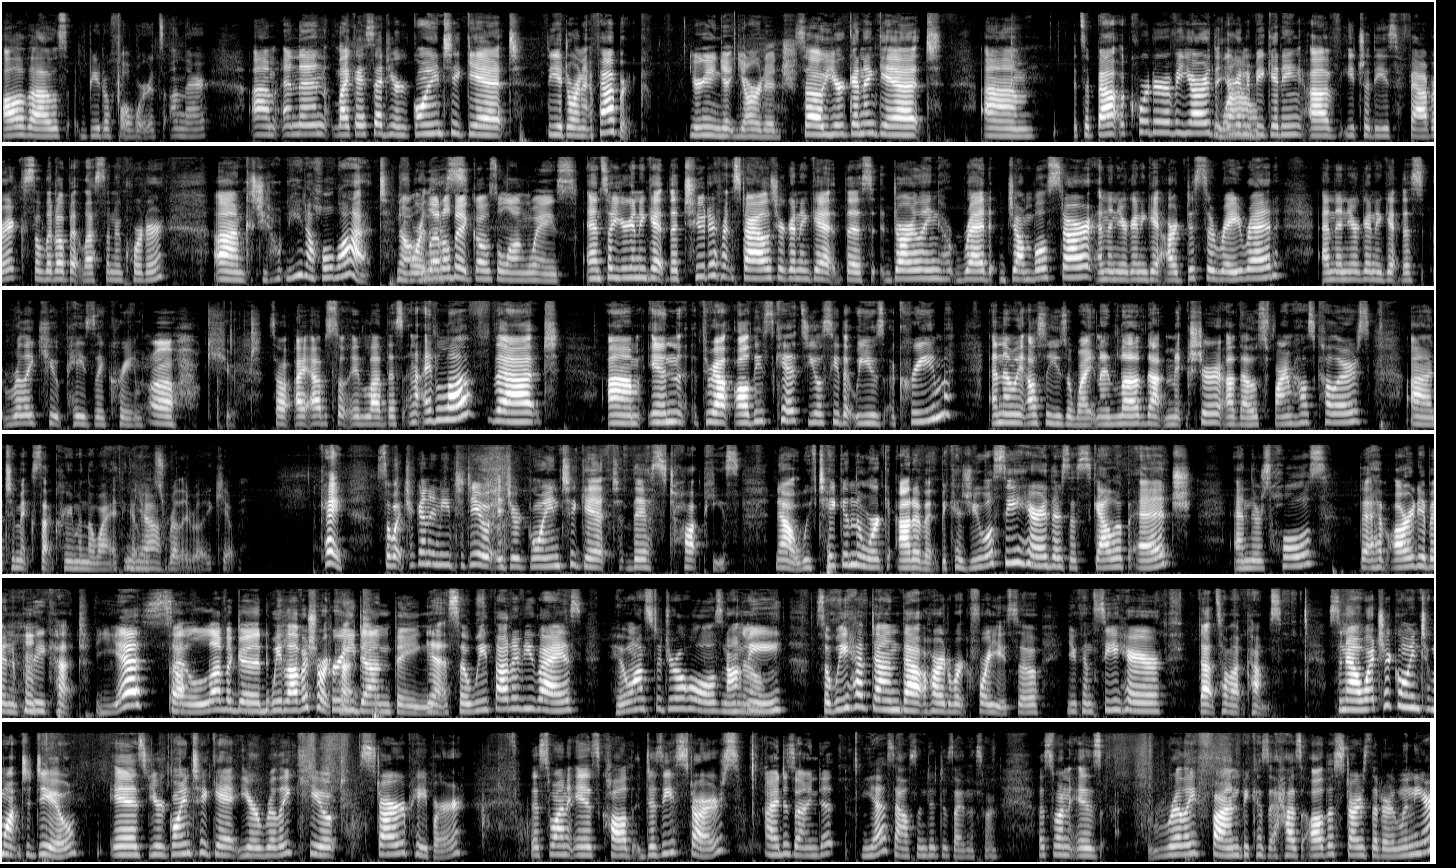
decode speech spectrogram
all of those beautiful words on there. Um, and then, like I said, you're going to get the Adornit fabric. You're gonna get yardage. So you're going to get, um, it's about a quarter of a yard that you're going to be getting of each of these fabrics, a little bit less than a quarter. Because you don't need a whole lot. No, a little this. bit goes a long ways. And so you're going to get the two different styles. You're going to get this darling red Jumble star, and then you're going to get our disarray red, and then you're going to get this really cute paisley cream. Oh, how cute. So I absolutely love this. And I love that um, in throughout all these kits, you'll see that we use a cream, and then we also use a white. And I love that mixture of those farmhouse colors uh, to mix that cream and the white. I think it Yeah. looks really, really cute. Okay, so what you're going to need to do is you're going to get this top piece. Now, we've taken the work out of it because you will see here there's a scallop edge and there's holes that have already been pre-cut. Yes, so I love a good we love a shortcut. pre-done thing. Yeah, so we thought of you guys. Who wants to drill holes? Not No. me. So we have done that hard work for you. So you can see here, that's how that comes. So now what you're going to want to do is you're going to get your really cute star paper. This one is called Dizzy Stars. I designed it. Yes, Allison did design this one. This one is really fun because it has all the stars that are linear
